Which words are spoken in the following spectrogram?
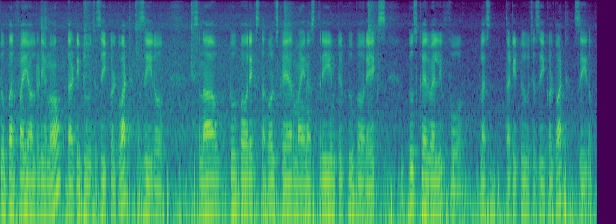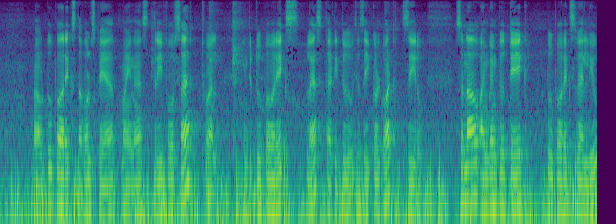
2 power 5 already you know 32 which is equal to what? 0 so now 2 power x the whole square minus 3 into 2 power x 2 square value 4 plus 32 which is equal to what? 0 now 2 power x the whole square minus 3 fours are 12 into 2 power x plus 32 which is equal to what? 0 so now I'm going to take 2 power x value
